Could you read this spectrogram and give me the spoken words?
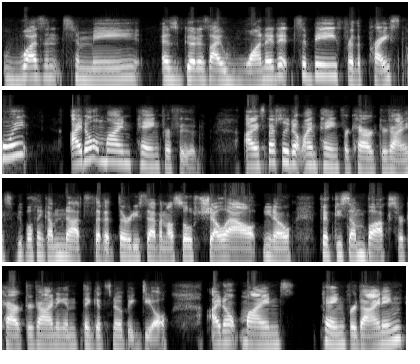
wasn't to me as good as I wanted it to be for the price point. I don't mind paying for food. I especially don't mind paying for character dining. Some people think I'm nuts that at 37 I'll still shell out, you know, 50 some bucks for character dining and think it's no big deal. I don't mind paying for dining,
